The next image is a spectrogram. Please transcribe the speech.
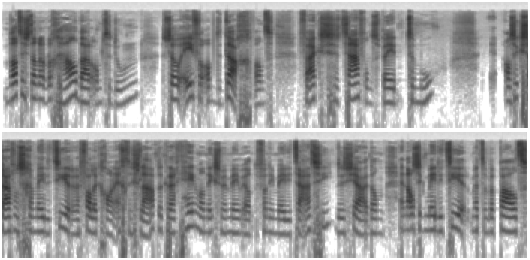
wat is dan ook nog haalbaar om te doen, zo even op de dag? Want vaak is het s'avonds ben je te moe. Als ik s'avonds ga mediteren, dan val ik gewoon echt in slaap. Dan krijg ik helemaal niks meer mee van die meditatie. Dus ja, dan. En als ik mediteer met een bepaald.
